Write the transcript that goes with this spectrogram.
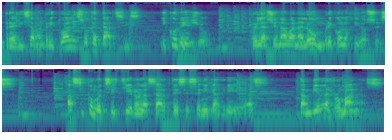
realizaban rituales o catarsis y con ello relacionaban al hombre con los dioses. Así como existieron las artes escénicas griegas, también las romanas.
